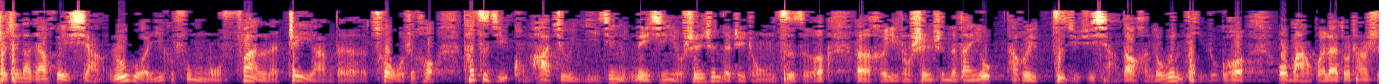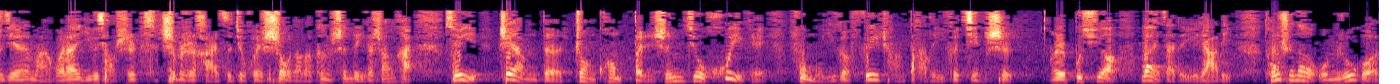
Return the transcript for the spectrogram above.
首先，大家会想，如果一个父母犯了这样的错误之后，他自己恐怕就已经内心有深深的这种自责，呃，和一种深深的担忧。他会自己去想到很多问题：如果我晚回来多长时间，晚回来一个小时，是不是孩子就会受到了更深的一个伤害？所以。这样的状况本身就会给父母一个非常大的一个警示。而不需要外在的一个压力。同时呢，我们如果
